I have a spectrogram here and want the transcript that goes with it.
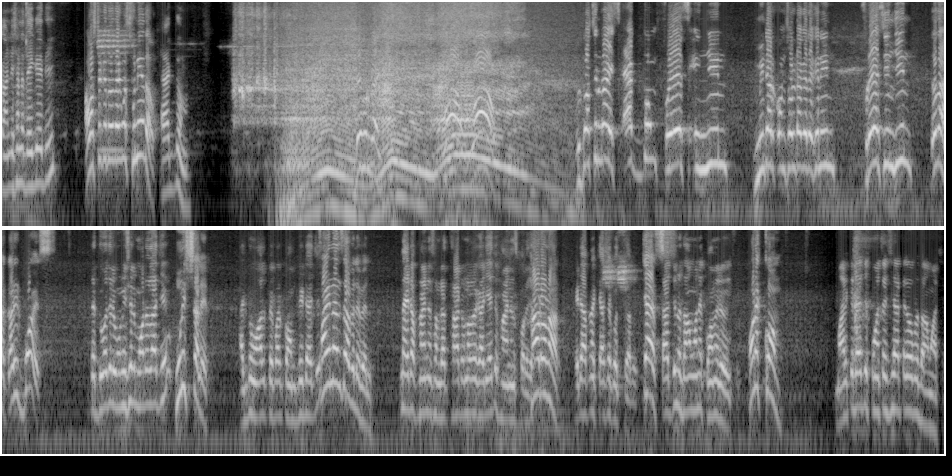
কন্ডিশনে দেখিয়ে দিই। আওয়াজটাকে তো একবার শুনিয়ে দাও। একদম। দেখুন গাইস বুঝতে পারছেন গাইস একদম ফ্রেশ ইঞ্জিন মিটার কনসোলটাকে দেখে নিন। ফ্রেশ ইঞ্জিন দাদা গাড়ির বয়স? এটা দু হাজার উনিশের মডেল আছে। উনিশ সালের। একদম অল পেপার কমপ্লিট আছে। ফাইন্যান্স অ্যাভেলেবেল না এটা ফাইন্যান্স আমরা থার্ড ওনারের গাড়ি আছে ফাইন্যান্স করা থার্ড ওনার এটা আপনার ক্যাশে করতে হবে। ক্যাশ তার জন্য দাম অনেক কমে রয়েছে। অনেক কম? মার্কেটে আছে পঁচাশি হাজার উপর দাম আছে।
